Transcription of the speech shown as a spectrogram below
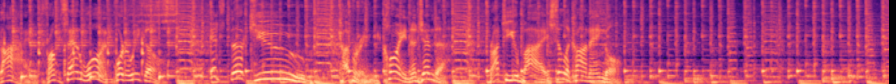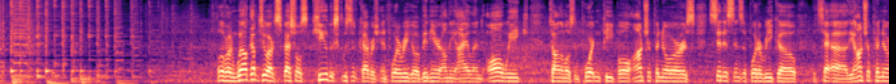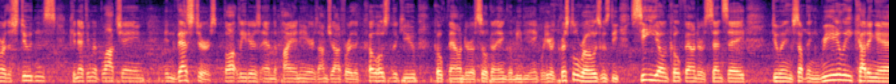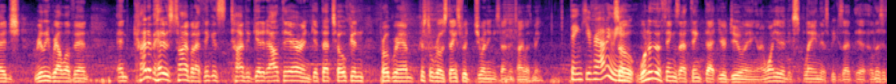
Live from San Juan, Puerto Rico, it's theCUBE. Covering CoinAgenda. Brought to you by SiliconANGLE. Hello everyone, welcome to our special CUBE exclusive coverage in Puerto Rico. We've been here on the island all week, talking to the most important people, entrepreneurs, citizens of Puerto Rico, the, uh, the entrepreneur, the students, connecting with blockchain, investors, thought leaders, and the pioneers. I'm John Furrier, the co-host of theCUBE, co-founder of SiliconANGLE Media Inc. We're here with Crystal Rose, who's the CEO and co-founder of Sensay, doing something really cutting edge, really relevant, and kind of ahead of its time, but I think it's time to get it out there and get that token program. Crystal Rose, thanks for joining me, spending the time with me. Thank you for having me. So one of the things I think that you're doing, and I want you to explain this because I, uh,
